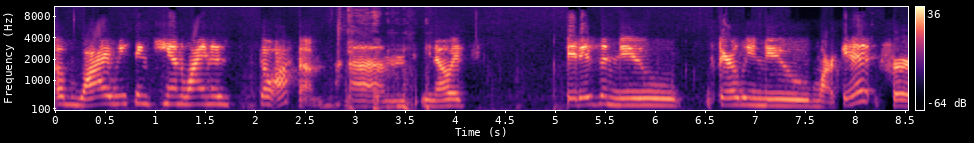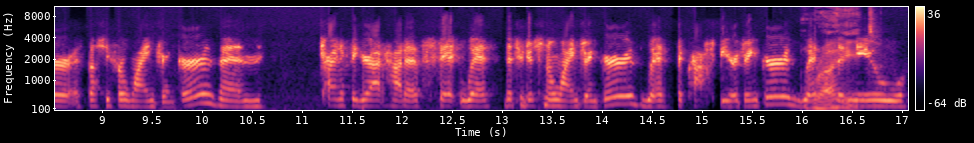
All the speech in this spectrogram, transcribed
of why we think canned wine is so awesome um, you know it's it is a new fairly new market for especially for wine drinkers and trying to figure out how to fit with the traditional wine drinkers with the craft beer drinkers with right. the new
